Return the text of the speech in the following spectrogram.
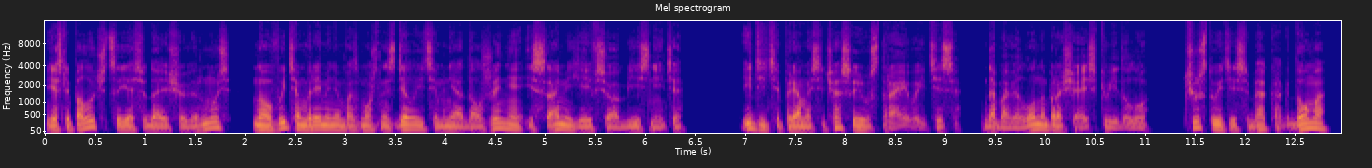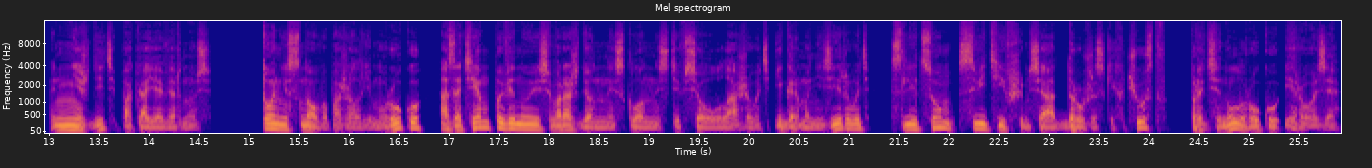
Если получится, я сюда еще вернусь, но вы тем временем, возможно, сделаете мне одолжение и сами ей все объясните. Идите прямо сейчас и устраивайтесь», — добавил он, обращаясь к Видулу. «Чувствуйте себя как дома, не ждите, пока я вернусь». Тони снова пожал ему руку, а затем, повинуясь врожденной склонности все улаживать и гармонизировать, с лицом, светившимся от дружеских чувств, протянул руку и Розе.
